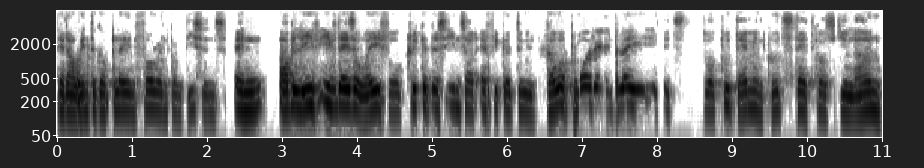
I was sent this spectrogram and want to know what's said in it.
that I went to go play in foreign conditions. And I believe if there's a way for cricketers in South Africa to go abroad and play, it will put them in good stead because you learn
